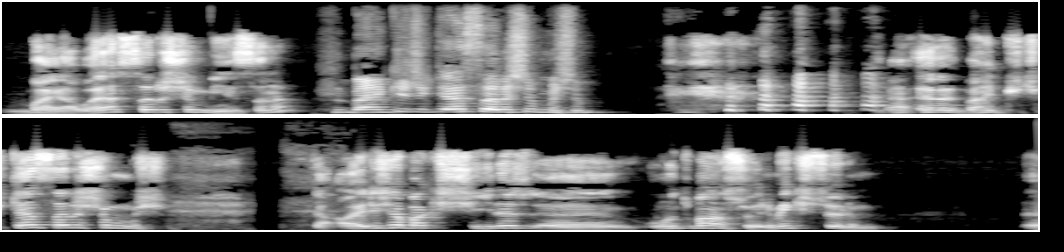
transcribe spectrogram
baya baya sarışın bir insanım. Ben küçükken sarışınmışım. Evet ben küçükken sarışınmışım. Ya ayrıca bak şeyi de e, unutmadan söylemek istiyorum. E,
